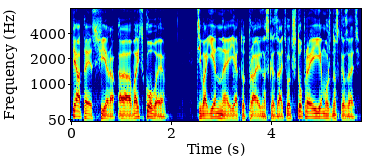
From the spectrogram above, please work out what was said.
пятая сфера вайсковая ці военная Як тут правильно сказаць. Вот что про яе можна сказаць?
